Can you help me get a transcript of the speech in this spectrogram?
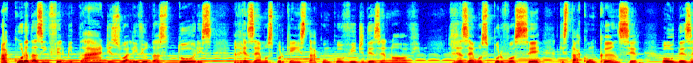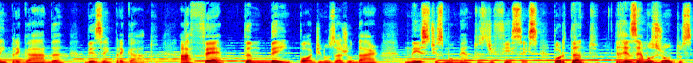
a cura das enfermidades, o alívio das dores. Rezemos por quem está com Covid-19. Rezemos por você que está com câncer ou desempregada, desempregado. A fé também pode nos ajudar nestes momentos difíceis. Portanto, rezemos juntos,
